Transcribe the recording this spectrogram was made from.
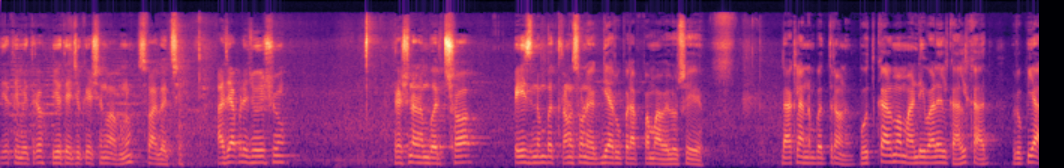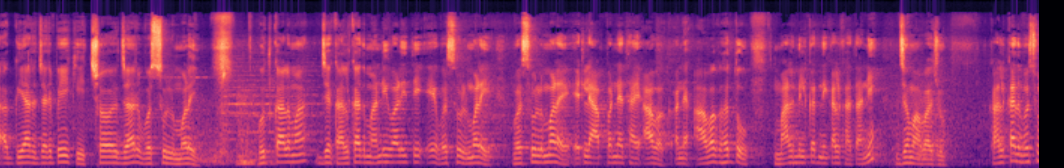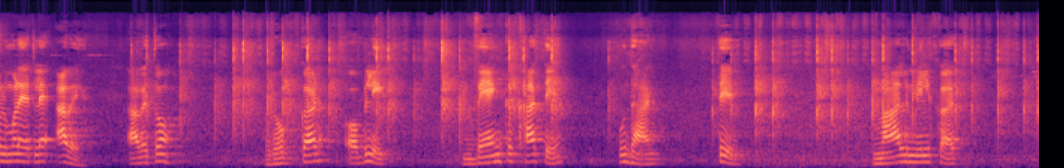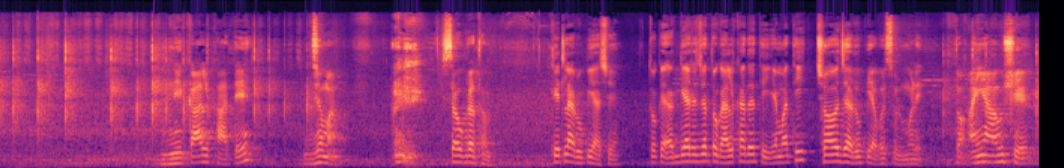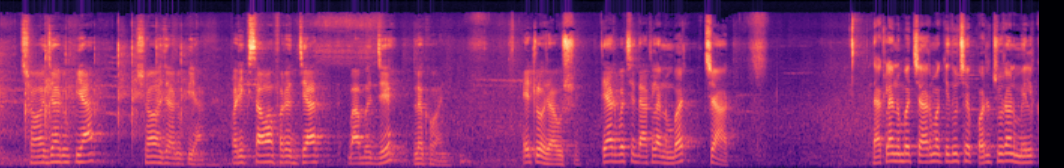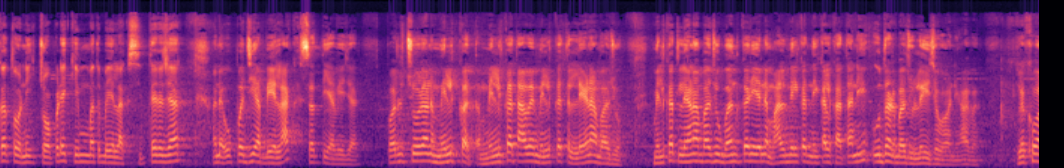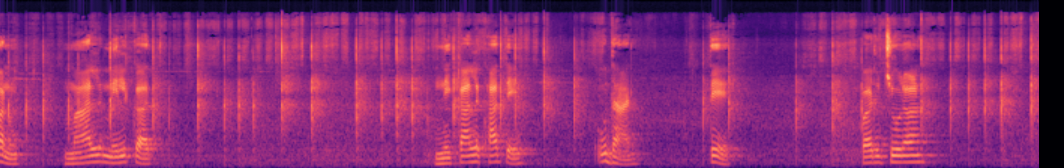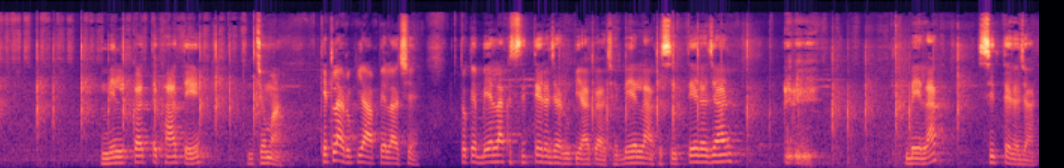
વિદ્યાર્થી મિત્રો, યુથ એજ્યુકેશનમાં આપનું સ્વાગત છે. આજે આપણે જોઈશું પ્રશ્ન નંબર છ, પેજ નંબર ત્રણસો ને અગિયાર ઉપર આપવામાં આવેલો છે. દાખલા નંબર ત્રણ, ભૂતકાળમાં માંડી વાળેલ ઘાલખાદ રૂપિયા અગિયાર હજાર પૈકી છ હજાર વસૂલ મળે. ભૂતકાળમાં જે ઘાલખાદ માંડી વાળી હતી એ વસૂલ મળે. વસૂલ મળે એટલે આપણને થાય આવક અને આવક હતું માલ મિલકત નિકાલ ખાતાની જમા બાજુ. ઘાલખાદ વસૂલ મળે એટલે આવે. આવે તો? રોકડ ઓબ્લિક બેંક ખાતે ઉધાર તે માલ મિલકત નિકાલ ખાતે જમા. સૌપ્રથમ, કેટલા રૂપિયા છે? તો કે અગિયાર હજાર તો ગાલખાત હતી, એમાંથી છ હજાર રૂપિયા વસૂલ મળે. તો અહીંયા આવશે છ હજાર રૂપિયા, છ હજાર રૂપિયા. પરીક્ષામાં ફરજિયાત બાબત જે લખવાની. એટલો જ આવશે. ત્યાર પછી દાખલા નંબર ચાર. દાખલા નંબર ચારમાં કીધું છે, પરચુરણ મિલકતોની ચોપડે કિંમત બે લાખ સિત્તેર હજાર અને ઉપજિયા બે લાખ સત્યાવીસ હજાર. પરચુરણ મિલકત. મિલકત આવે મિલકત લેણા બાજુ. મિલકત લેણા બાજુ બંધ કરી અને માલ મિલકત નિકાલ ખાતાની ઉધાર બાજુ લઈ જવાની આવે લખવાનું, માલ મિલકત નિકાલ ખાતે ઉધાર. તે પરચુરણ મિલકત ખાતે જમા. કેટલા રૂપિયા આપેલા છે? તો કે બે લાખ સિત્તેર હજાર રૂપિયા આપ્યા છે. બે લાખ સિત્તેર હજાર, બે લાખ સિત્તેર હજાર.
